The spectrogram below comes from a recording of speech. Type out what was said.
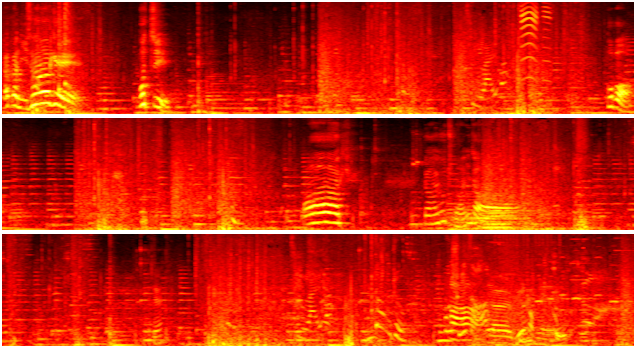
약간 이상하게 봤지? 봐봐 아, 개- 야 이거 좀 아니다 이제. 아. 야, 야, 위로 가보자.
